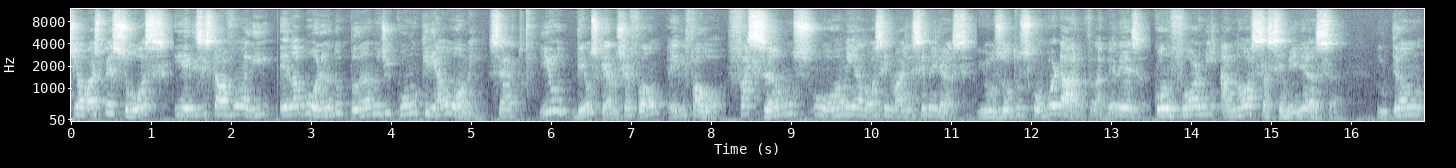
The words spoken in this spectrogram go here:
tinha mais pessoas e eles estavam ali elaborando o plano de como criar o homem, certo? E o Deus, que era o chefão, ele falou, façamos o homem a nossa imagem e semelhança. E os outros concordaram, falaram, ah, beleza, conforme a nossa semelhança, então,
